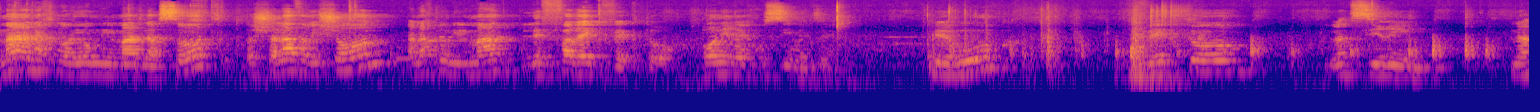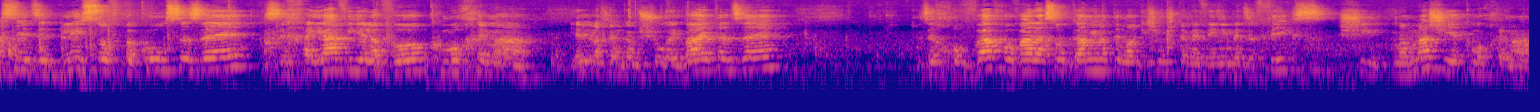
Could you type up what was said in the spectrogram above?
מה אנחנו היום נלמד לעשות? בשלב הראשון אנחנו נלמד לפרק וקטור. בואו נראה איך עושים את זה. פירוק וקטור לצירים. נעשה את זה בלי סוף בקורס הזה, זה חייב יהיה לבוא כמו חמאה. יש לכם גם שיעורי בית על זה. זה חובה חובה לעשות גם אם אתם מרגישים שאתם מבינים את זה פיקס, שממש יהיה כמו חמאה.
